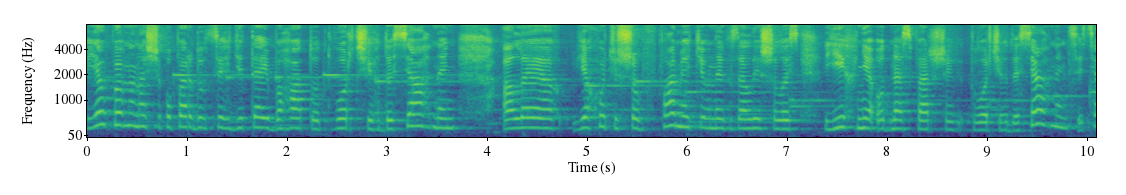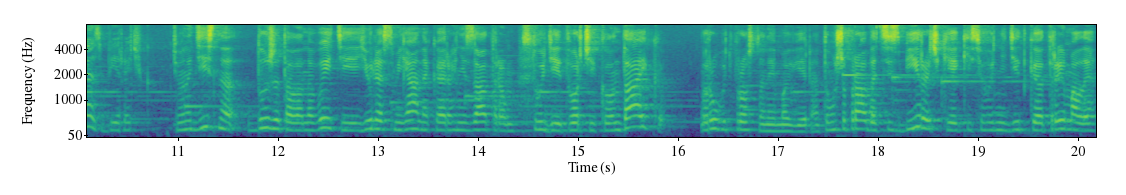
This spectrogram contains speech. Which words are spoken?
я впевнена, що попереду в цих дітей багато творчих досягнень, але я хочу, щоб в пам'яті в них залишилось їхнє одне з перших творчих досягнень це ця збірочка. Вони дійсно дуже талановиті. Юлія Сміян, яка є організатором студії Творчий Клондайк, робить просто неймовірно. Тому що правда, ці збірочки, які сьогодні дітки отримали,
